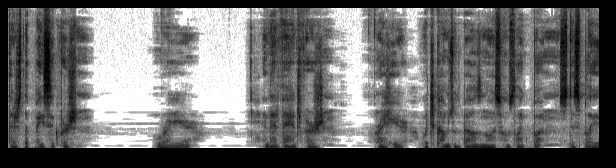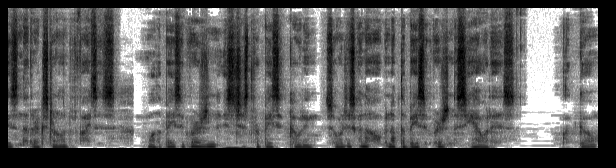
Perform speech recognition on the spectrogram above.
There's the basic version, right here, and the advanced version, right here, which comes with bells and whistles like buttons, displays, and other external devices. While the basic version is just for basic coding, so we're just gonna open up the basic version to see how it is. Click go.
